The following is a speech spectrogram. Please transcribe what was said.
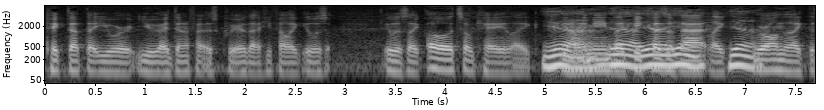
picked up that you were you identify as queer that he felt like it was it was like oh it's okay like yeah, you know what I mean yeah, like because yeah, of yeah, that like yeah. we're on the like the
